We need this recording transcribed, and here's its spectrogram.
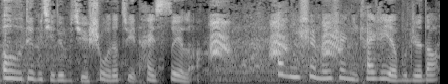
哦，对不起，对不起，是我的嘴太碎了。啊，没事没事，你开始也不知道。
